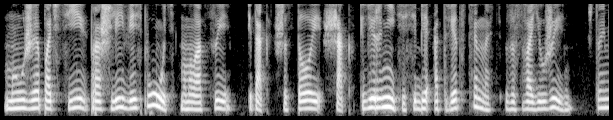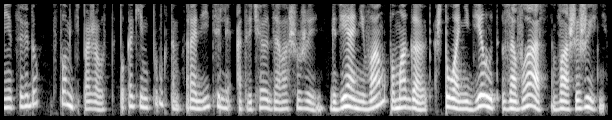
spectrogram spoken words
Мы уже почти прошли весь путь. Мы молодцы. Итак, шестой шаг. Верните себе ответственность за свою жизнь. Что имеется в виду? Вспомните, пожалуйста, по каким пунктам родители отвечают за вашу жизнь. Где они вам помогают? Что они делают за вас в вашей жизни?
